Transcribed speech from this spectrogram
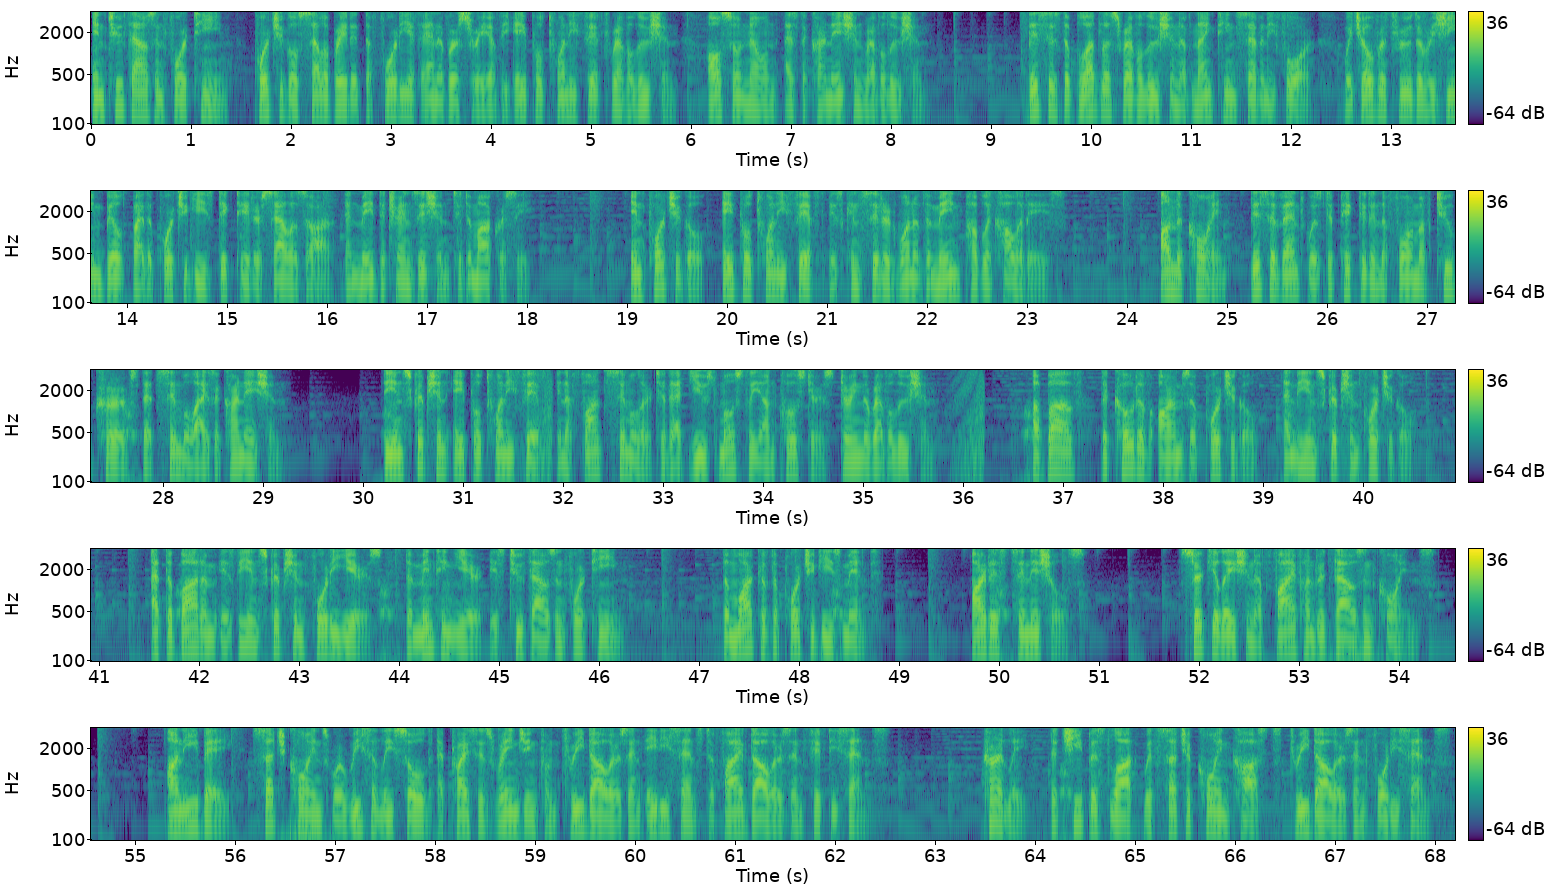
In 2014, Portugal celebrated the 40th anniversary of the April 25th Revolution, also known as the Carnation Revolution. This is the bloodless revolution of 1974, which overthrew the regime built by the Portuguese dictator Salazar and made the transition to democracy. In Portugal, April 25th is considered one of the main public holidays. On the coin, this event was depicted in the form of two curves that symbolize a carnation. The inscription April 25th in a font similar to that used mostly on posters during the revolution. Above, the coat of arms of Portugal, and the inscription Portugal. At the bottom is the inscription 40 years, the minting year is 2014. The mark of the Portuguese mint. Artist's initials. Circulation of 500,000 coins. On eBay, such coins were recently sold at prices ranging from $3.80 to $5.50. Currently, the cheapest lot with such a coin costs $3.40.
